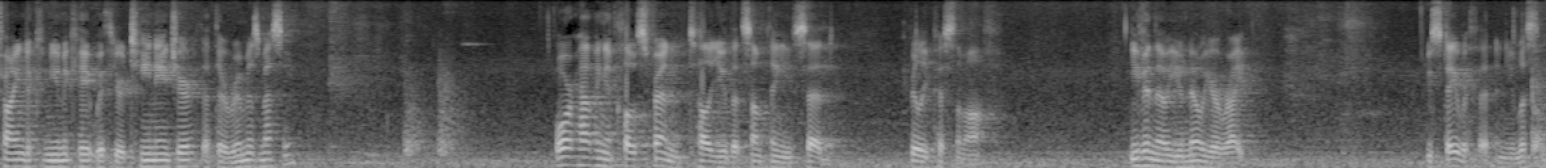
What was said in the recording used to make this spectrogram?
Trying to communicate with your teenager that their room is messy. Or having a close friend tell you that something you said really pissed them off. Even though you know you're right. You stay with it and you listen.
